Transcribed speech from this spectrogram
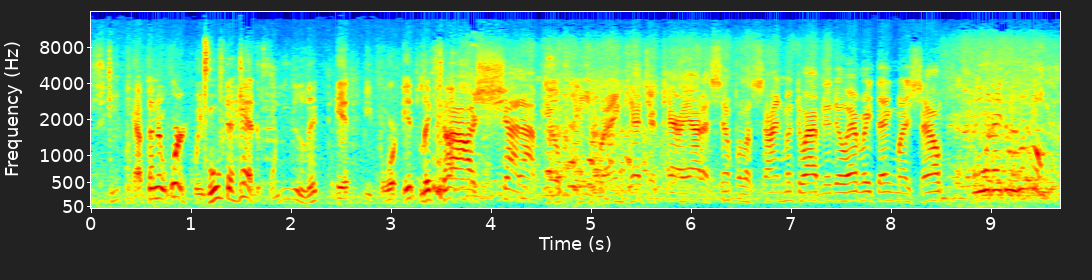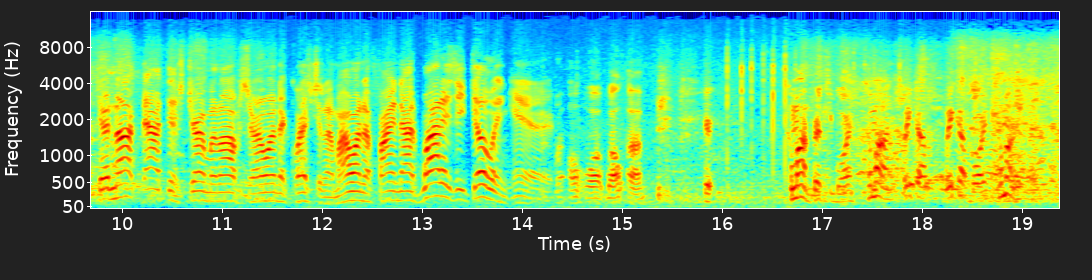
See, Captain, it worked. We moved ahead. We licked it before it licked us. Oh, shut up, you pea-brain. Can't you carry out a simple assignment? Do I have to do everything myself? What would I do wrong? You knocked out this German officer. I want to question him. I want to find out what is he doing here? Oh, well, well, uh, here. Come on, Fritzy boy. Come on. Wake up. Wake up, boy. Come on.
